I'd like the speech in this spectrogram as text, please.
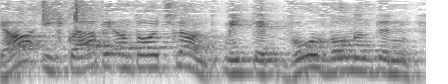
ja, ich glaube an Deutschland mit dem wohlwollenden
